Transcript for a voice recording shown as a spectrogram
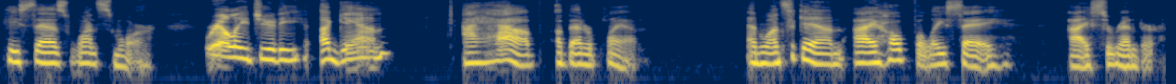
he says once more, Really, Judy, again? I have a better plan. And once again, I hopefully say, I surrender,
